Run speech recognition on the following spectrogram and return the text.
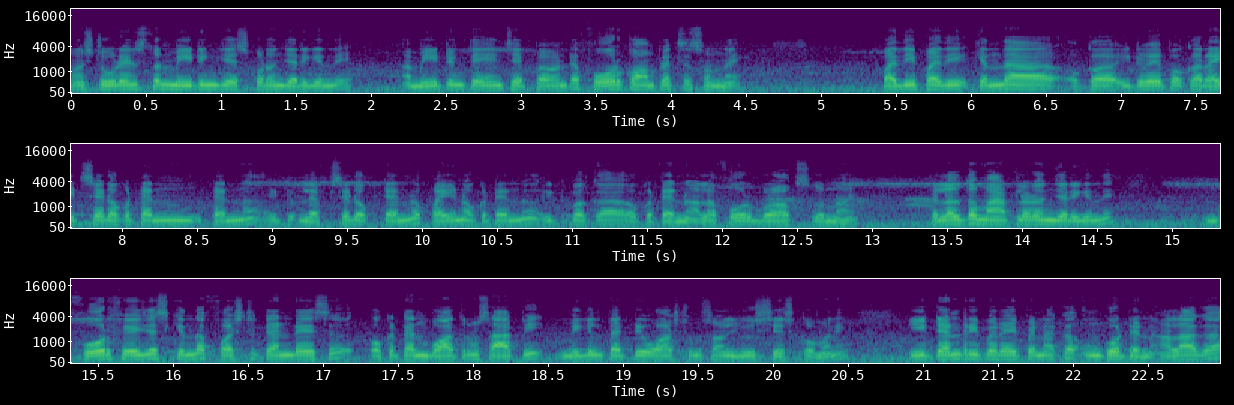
మా స్టూడెంట్స్తో మీటింగ్ చేసుకోవడం జరిగింది. ఆ మీటింగ్తో ఏం చెప్పామంటే ఫోర్ కాంప్లెక్సెస్ ఉన్నాయి. పది పది కింద ఒక ఇటువైపు ఒక రైట్ సైడ్ ఒక టెన్ టెన్ ఇటు లెఫ్ట్ సైడ్ ఒక టెన్ పైన ఒక టెన్ ఇటుపక్క ఒక టెన్ అలా ఫోర్ బ్లాక్స్ ఉన్నాయి. పిల్లలతో మాట్లాడడం జరిగింది. ఫోర్ ఫేజెస్ కింద ఫస్ట్ టెన్ డేస్ ఒక టెన్ బాత్రూమ్స్ ఆపి మిగిలిన థర్టీ వాష్రూమ్స్ వాళ్ళు యూస్ చేసుకోమని. ఈ టెన్ రిపేర్ అయిపోయినాక ఇంకో టెన్ అలాగా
